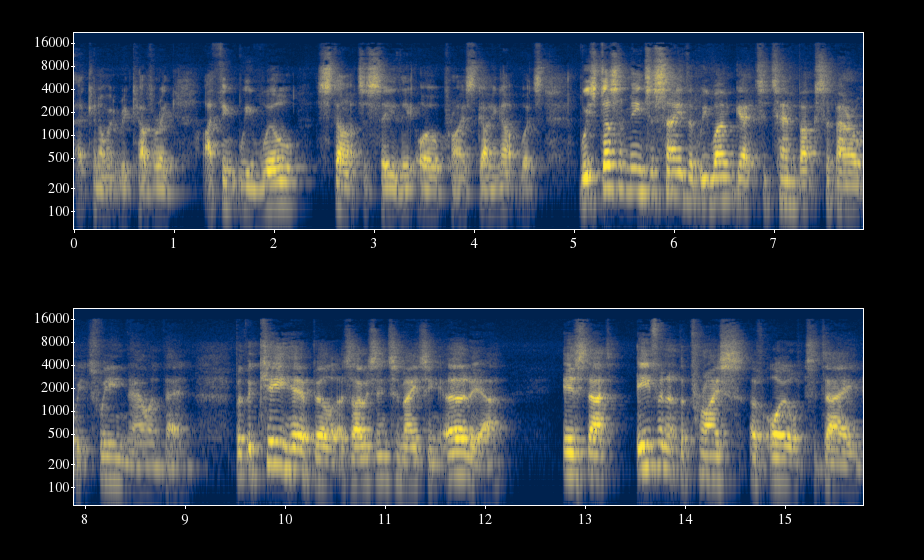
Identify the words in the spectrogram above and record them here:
economic recovery, I think we will start to see the oil price going upwards. Which doesn't mean to say that we won't get to 10 bucks a barrel between now and then. But the key here, Bill, as I was intimating earlier, is that even at the price of oil today,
